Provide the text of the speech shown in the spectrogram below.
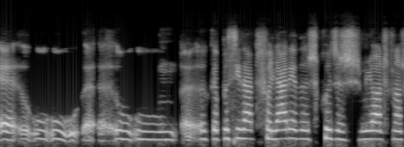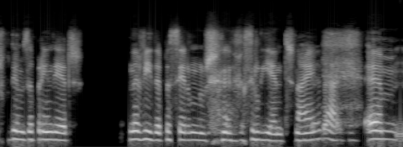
eh, o, o, a capacidade de falhar é das coisas melhores que nós podemos aprender na vida para sermos resilientes, não é? Verdade. Um,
